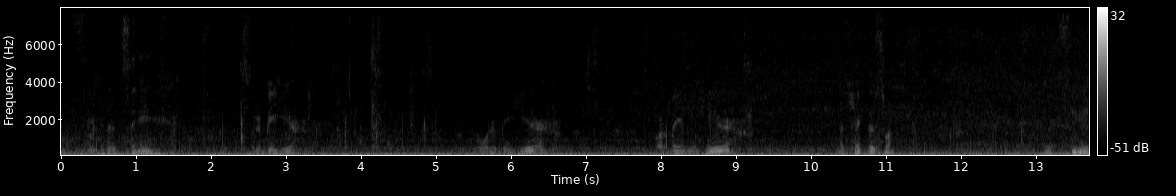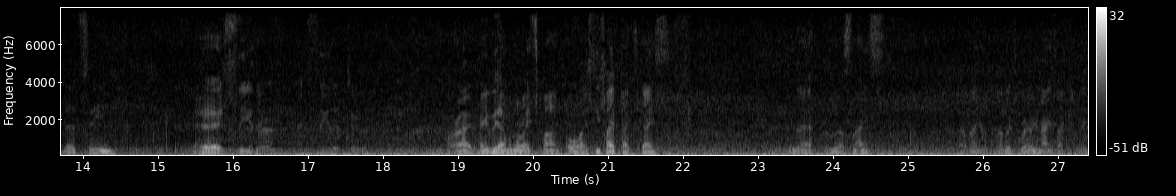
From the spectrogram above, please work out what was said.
Let's see, let's see. Would it be here? Or would it be here? Or maybe here? Let's check this one. Let's see, let's see. Hey, see there. I see that too. All right, maybe I'm in the right spot. Oh, I see five packs, guys. Look at that. Oh, that's nice. That looks, that looks very nice, actually.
